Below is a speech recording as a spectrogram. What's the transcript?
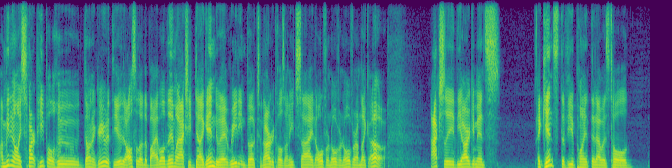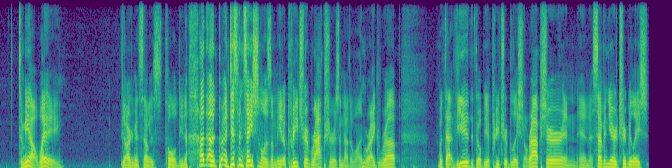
I'm meeting all these smart people who don't agree with you that also love the Bible. Then when I actually dug into it, reading books and articles on each side over and over and over, I'm like, oh, actually, the arguments against the viewpoint that I was told to me outweigh the arguments I was told. You know, a dispensationalism. You know, pre-trib rapture is another one where I grew up with that view that there'll be a pre-tribulational rapture and and a seven-year tribulation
